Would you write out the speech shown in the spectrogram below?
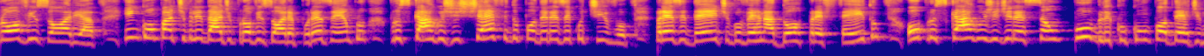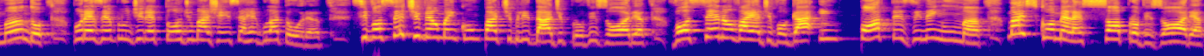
provisória. Incompatibilidade provisória, por exemplo, para os cargos de chefe do Poder Executivo, presidente, governador, prefeito, ou para os cargos de direção público com poder de mando, por exemplo, um diretor de uma agência reguladora. Se você tiver uma incompatibilidade provisória, você não vai advogar em hipótese nenhuma. Mas como ela é só provisória,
